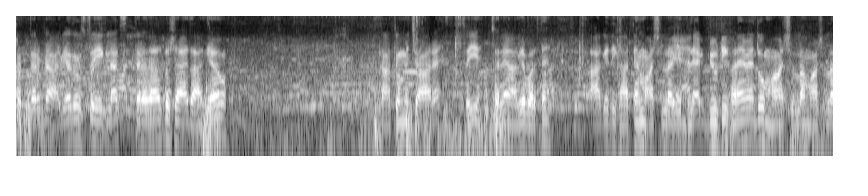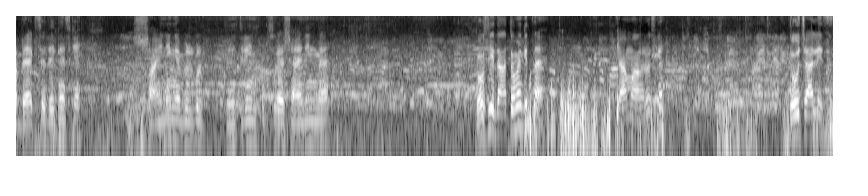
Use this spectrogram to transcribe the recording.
सत्तर पे आ गया दोस्तों, एक लाख सत्तर हज़ार पे शायद आ गया वो। दांतों में चार है, सही है, चलें आगे बढ़ते हैं। आगे दिखाते हैं, माशाल्लाह ये ब्लैक ब्यूटी खड़े हैं दो, माशाल्लाह माशाल्लाह बैग से देखें इसके। शाइनिंग है, बिल्कुल बेहतरीन, खूबसूरत शाइनिंग में। दोस्त, ये दांतों में कितना है? क्या मांग रहे हो उसके? दो चालीस,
